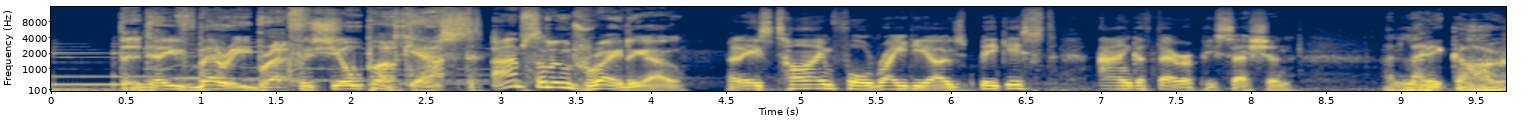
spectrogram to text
The Dave Berry Breakfast Show Podcast. Absolute Radio. And it is time for radio's biggest anger therapy session. And let it go.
